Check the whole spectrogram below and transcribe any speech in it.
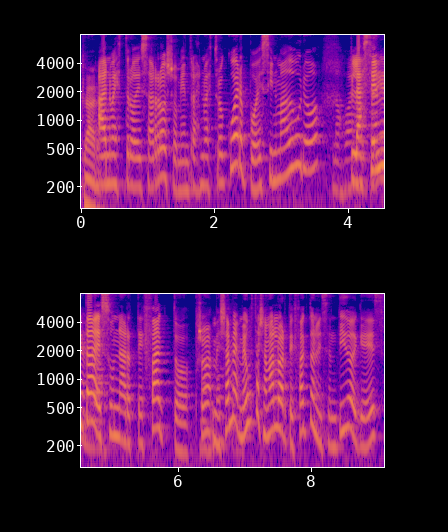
Claro. a nuestro desarrollo. Mientras nuestro cuerpo es inmaduro, placenta nutriendo. es un artefacto. Yo, me, llame- me gusta llamarlo artefacto en el sentido de que es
